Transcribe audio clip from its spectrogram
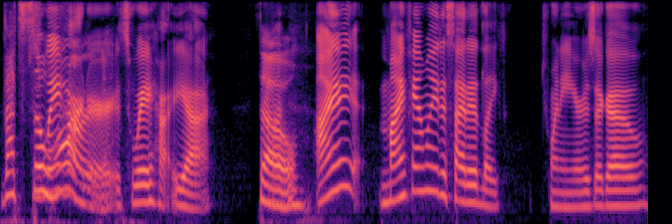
that's It's so way hard. harder. It's way hard. Yeah. So I my family decided like 20 years ago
